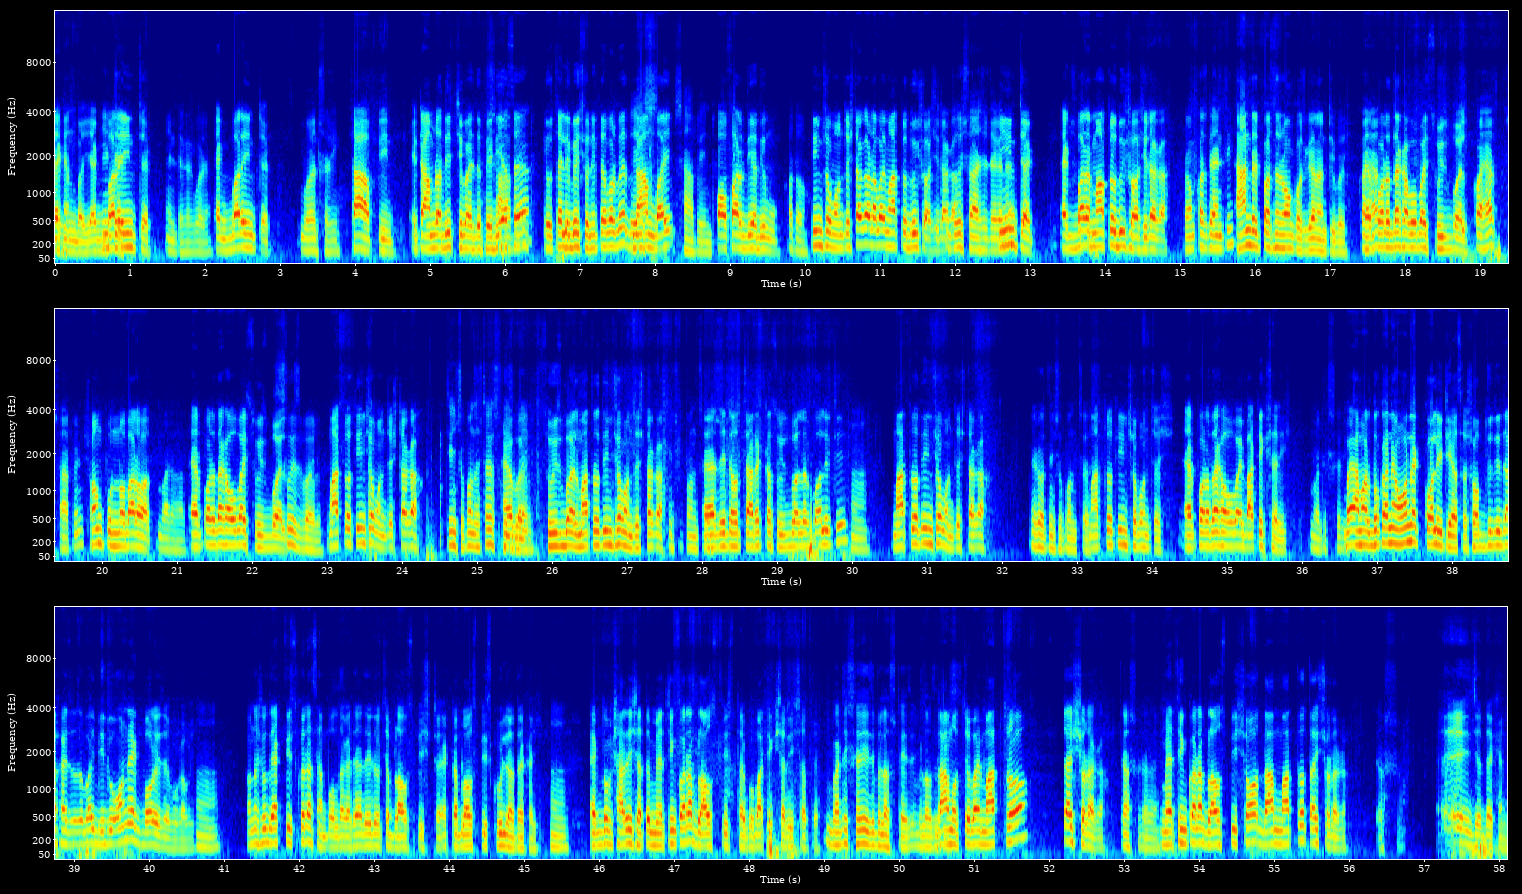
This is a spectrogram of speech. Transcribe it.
দেখেন ভাই একবারে ইনটেক ইনটেক একবারে। একবারে ইনটেক বয়েল শাড়ি। সাপ পিন এটা আমরা দিচ্ছি ভাই ফেরি আছে। কেউ চাইলে বেশিও নিতে পারবে। দাম ভাই সাপ পিন অফার দিয়ে দিমু। কত? তিনশো পঞ্চাশ টাকাটা ভাই মাত্র দুইশো আশি টাকা। দুইশো আশি টাকা ইনটেক একবারে মাত্র দুইশো আশি টাকা। রংকস গ্যারান্টি হান্ড্রেড পার্সেন্ট রঙ্কস গ্যারান্টি ভাই। এরপরে দেখাবো ভাই সুইচ বয়েল। কয় হাত? প্রিন্ট সম্পূর্ণ বারো হাত। বারো হাত। এরপরে দেখাবো ভাই সুইচ বয়েল। Swiss boil. মাত্র তিনশো পঞ্চাশ টাকা। তিনশো পঞ্চাশ টাকা হ্যাঁ ভাই সুইচ বয়েল মাত্র তিনশো পঞ্চাশ টাকা। তিনশো পঞ্চাশ। হ্যাঁ, যেটা হচ্ছে আরেকটা সুইচ বয়েলের কোয়ালিটি মাত্র তিনশো পঞ্চাশ টাকা। এটাও তিনশো পঞ্চাশ। মাত্র তিনশো পঞ্চাশ। এরপরে দেখাবো ভাই বাটিক শাড়ি। বাটিক শাড়ি। ভাই আমার দোকানে অনেক কোয়ালিটি আছে। সব যদি দেখাই যেত ভাই ভিডিও অনেক বড় হয়ে যাব ভাই। কারণ শুধু এক পিস করে স্যাম্পল দেখাতে হয় এটা হচ্ছে ব্লাউজ পিসটা একটা ব্লাউজ পিস খুইলা দেখাই। একদম শাড়ির সাথে ম্যাচিং করা ব্লাউজ পিস থাকবে বাটিক শাড়ির সাথে। বাটিক শাড়ি এই যে ব্লাউজটা এই ব্লাউজ দাম হচ্ছে ভাই মাত্র চারশো টাকা। চারশো টাকা। ম্যাচিং করা ব্লাউজ পিস সহ দাম মাত্র চারশো টাকা। চারশো। এই যে দেখেন।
